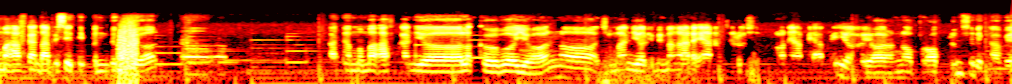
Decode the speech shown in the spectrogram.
memaafkan tapi sik dipendem yo. Kadang memaafkan yo legowo yo ono. Cuman yo memang arek arek jalur seprone api-api yo yo no problem sih gawe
